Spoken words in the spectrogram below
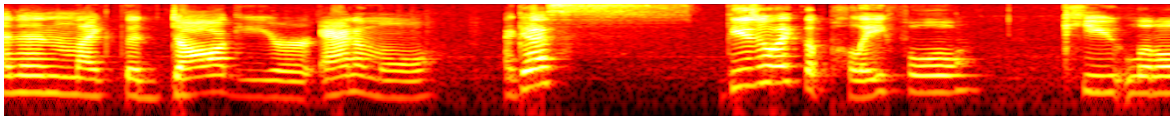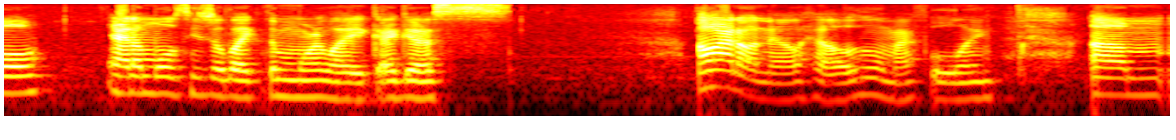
And then like the doggy or animal, I guess these are like the playful, cute little animals. These are like the more like, I guess, oh, I don't know, hell, who am I fooling? Um,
